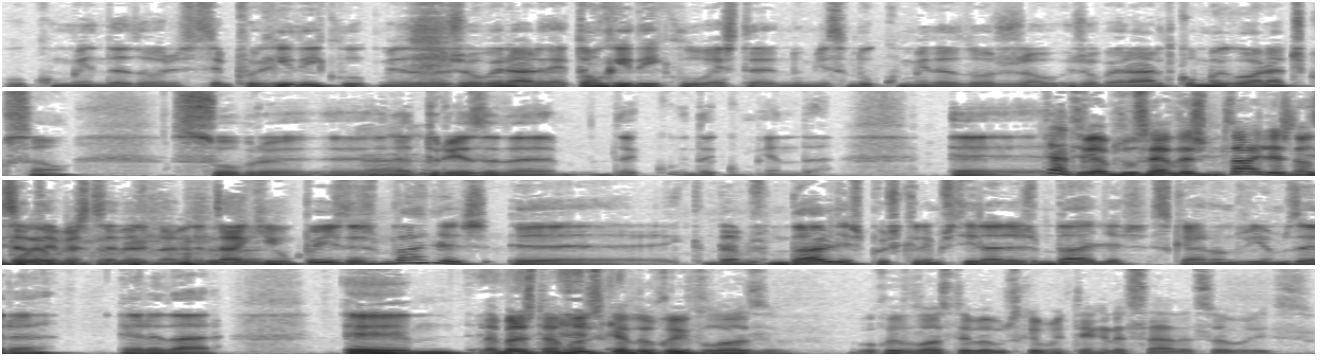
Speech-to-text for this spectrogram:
o comendador, sempre foi ridículo, o comendador João Berardo. É tão ridículo esta nomeação do comendador João, João Berardo como agora a discussão sobre uh, a natureza da, da, da comenda. Já tivemos o Zé das Medalhas, não exatamente, te lembras? Está aqui um país das medalhas. Uh, damos medalhas, depois queremos tirar as medalhas. Se calhar não devíamos era, era dar. Uh, Lembras-te da música do Rui Veloso? O Rui Veloso tem uma música muito engraçada sobre isso.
